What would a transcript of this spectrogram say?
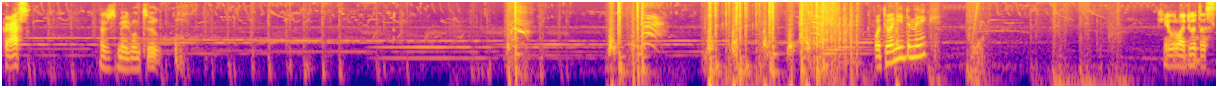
grass? I just made one too. What do I need to make? Okay, what do I do with this?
